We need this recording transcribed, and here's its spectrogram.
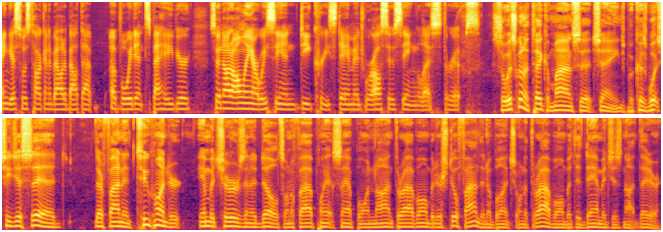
Angus was talking about, about that avoidance behavior. So not only are we seeing decreased damage, we're also seeing less thrips. So it's going to take a mindset change because what she just said, they're finding 200 immatures and adults on a five plant sample and non ThryvOn, but they're still finding a bunch on a ThryvOn, but the damage is not there.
